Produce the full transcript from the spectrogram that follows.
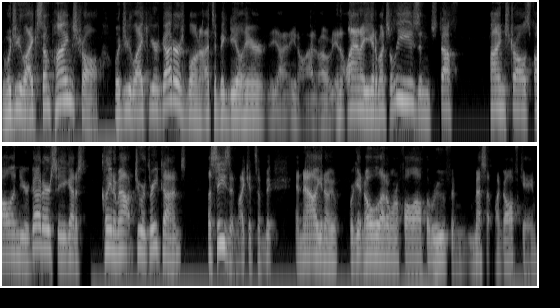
Would you like some pine straw? Would you like your gutters blown out? That's a big deal here. You know, I don't know. In Atlanta, you get a bunch of leaves and stuff. Pine straws fall into your gutters, so you got to clean them out two or three times a season. Like it's a big. And now, you know, we're getting old. I don't want to fall off the roof and mess up my golf game.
